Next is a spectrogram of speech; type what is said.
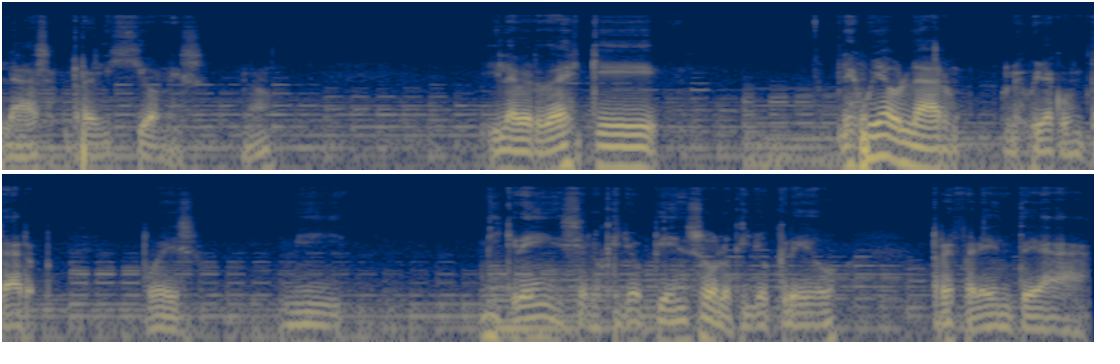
las religiones. Y la verdad es que les voy a hablar, les voy a contar pues mi, mi creencia, lo que yo pienso, lo que yo creo referente a,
